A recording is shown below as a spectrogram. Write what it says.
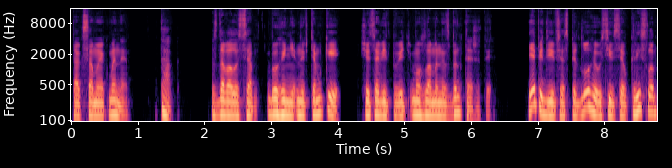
Так само, як мене. Так. Здавалося, богині невтямки, що ця відповідь могла мене збентежити. Я підвівся з підлоги, усівся в крісло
